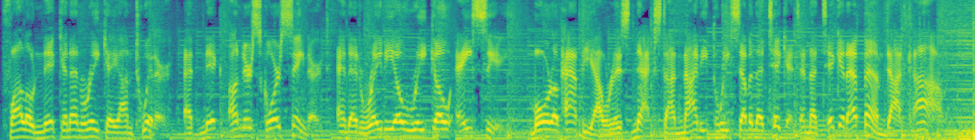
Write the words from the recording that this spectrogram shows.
Follow Nick and Enrique on Twitter at Nick underscore Sainert and at Radio Rico AC. More of Happy Hour is next on 93.7 The Ticket and theticketfm.com.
